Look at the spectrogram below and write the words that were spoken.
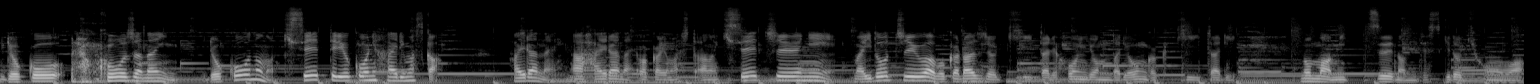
ー、旅行、旅行じゃない、旅行なの帰省って旅行に入りますか？入らないあ、入らない。わかりました。あの、帰省中に、まあ、移動中は僕はラジオ聞いたり、本読んだり、音楽聴いたりの、まあ、3つなんですけど、基本は。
